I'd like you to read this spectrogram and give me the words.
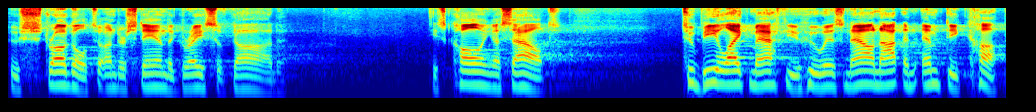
who struggle to understand the grace of God. He's calling us out to be like Matthew, who is now not an empty cup,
